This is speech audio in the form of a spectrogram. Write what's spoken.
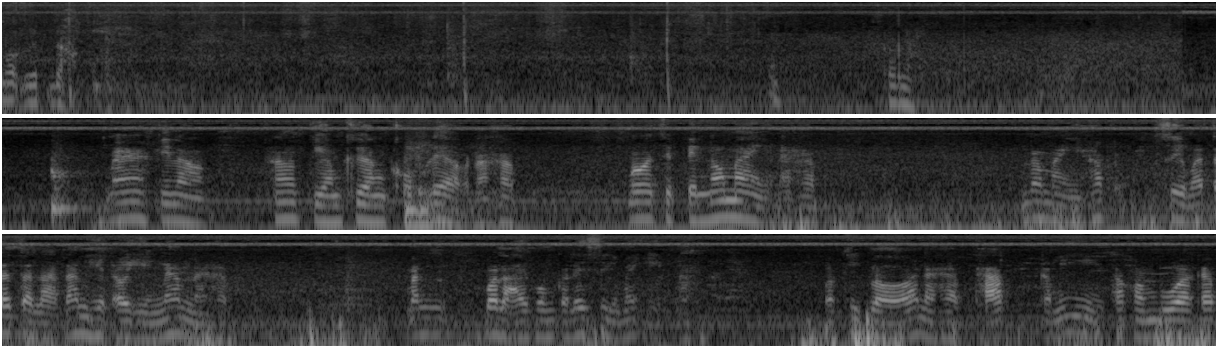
บ่อึดดอกก็มาแม่พี่น้องถ้าเตรียมเครื่องครบแล้วนะครับไม่ว่าจะเป็นน้องใหม่นะครับน้องใหม่ครับซื้อมาจากตลาดน้ำเห็ดเอาเองน้ำนะครับ มันบ่หลายผมก็ได้ซื้อมาเองนะบักพริกล้อนะครับพักกระมี่พักหอมบัวครับ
